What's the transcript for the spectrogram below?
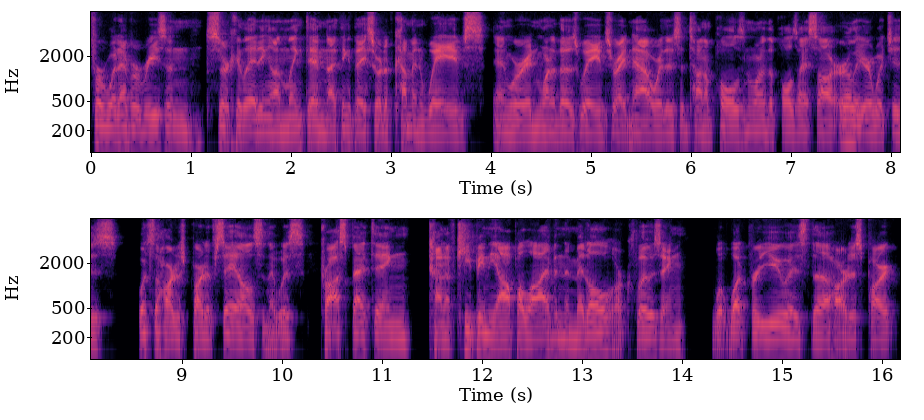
for whatever reason circulating on LinkedIn. I think they sort of come in waves, and we're in one of those waves right now where there's a ton of polls. And one of the polls I saw earlier, which is what's the hardest part of sales? And it was prospecting, kind of keeping the op alive in the middle or closing. What what for you is the hardest part?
